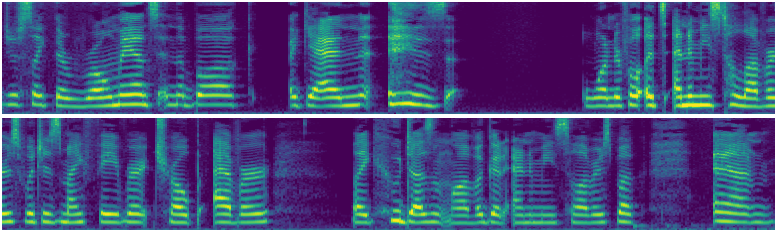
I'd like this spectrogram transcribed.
just like the romance in the book again is wonderful. It's enemies to lovers, which is my favorite trope ever. Like who doesn't love a good enemies to lovers book? And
